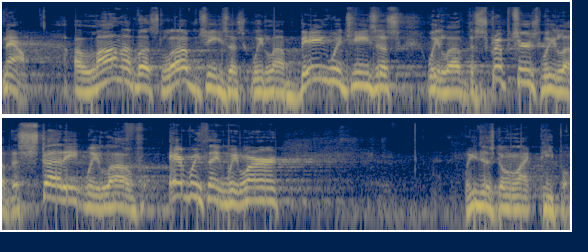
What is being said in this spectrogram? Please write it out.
Now, a lot of us love Jesus. We love being with Jesus. We love the scriptures. We love the study. We love everything we learn. We just don't like people.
